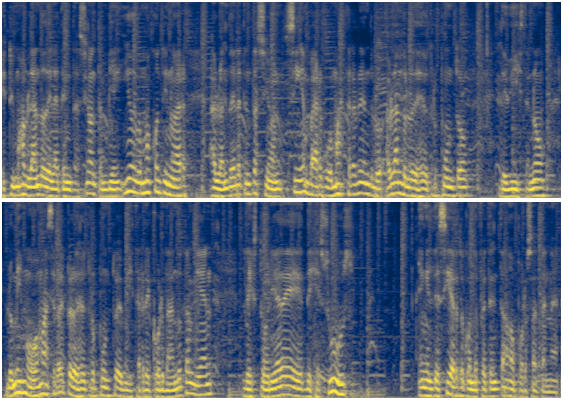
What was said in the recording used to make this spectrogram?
estuvimos hablando de la tentación también. Y hoy vamos a continuar hablando de la tentación. Sin embargo, vamos a estar hablándolo, hablándolo desde otro punto de vista, ¿no? Lo mismo vamos a hacer hoy, pero desde otro punto de vista, recordando también la historia de, de Jesús en el desierto cuando fue tentado por Satanás.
